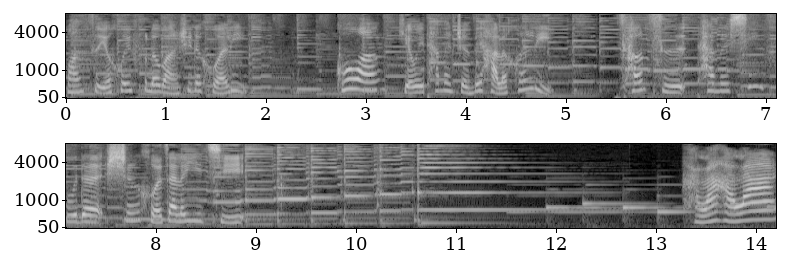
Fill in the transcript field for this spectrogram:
王子又恢复了往日的活力，国王也为他们准备好了婚礼。从此，他们幸福的生活在了一起。好啦好啦，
